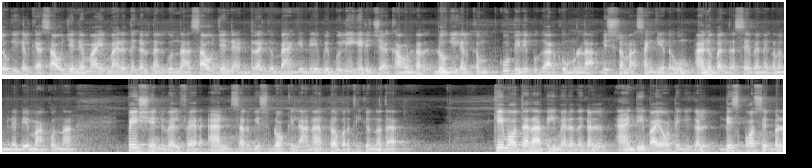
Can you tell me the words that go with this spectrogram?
രോഗികൾക്ക് സൗജന്യമായി മരുന്നുകൾ നൽകുന്ന സൗജന്യ ഡ്രഗ് ബാങ്കിന്റെ വിപുലീകരിച്ച കൗണ്ടർ രോഗികൾക്കും കൂട്ടിരിപ്പുകാർക്കുമുള്ള വിശ്രമ സങ്കേതവും അനുബന്ധ സേവനങ്ങളും ലഭ്യമാക്കുന്ന പേഷ്യന്റ് വെൽഫെയർ ആൻഡ് സർവീസ് ബ്ലോക്കിലാണ് പ്രവർത്തിക്കുന്നത്. കീമോതെറാപ്പി മരുന്നുകൾ ആന്റിബയോട്ടിക്കുകൾ ഡിസ്പോസിബിൾ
